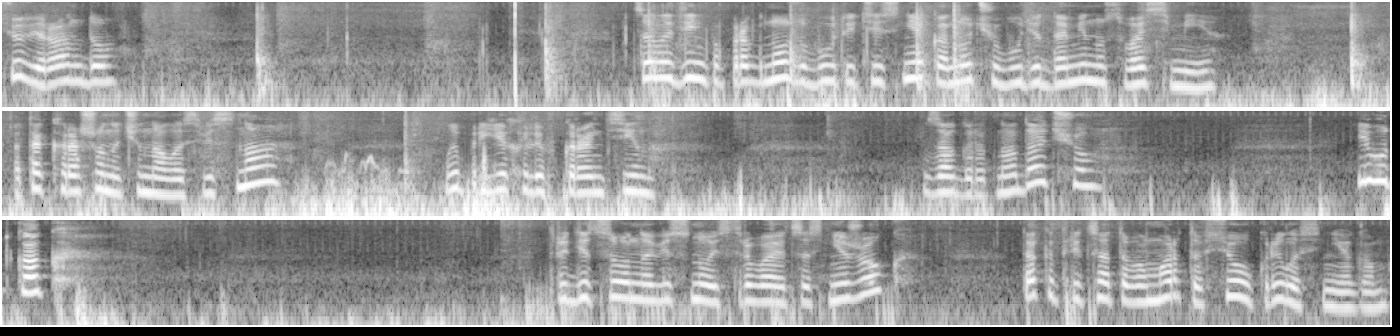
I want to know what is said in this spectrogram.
всю веранду. Целый день по прогнозу будет идти снег, а ночью будет до минус 8. А так хорошо начиналась весна. Мы приехали в карантин за город на дачу. И вот как традиционно весной срывается снежок, так и 30 марта все укрыло снегом.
